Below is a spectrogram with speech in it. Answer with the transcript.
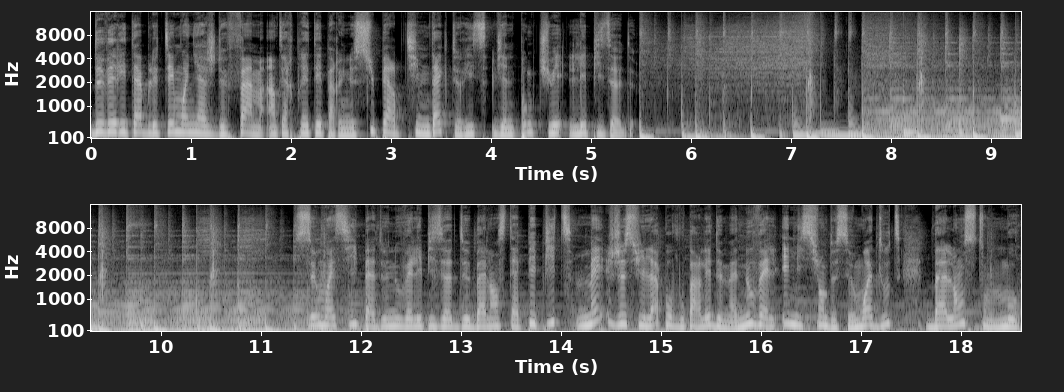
De véritables témoignages de femmes interprétés par une superbe team d'actrices viennent ponctuer l'épisode. Ce mois-ci, pas de nouvel épisode de Balance ta pépite, mais je suis là pour vous parler de ma nouvelle émission de ce mois d'août, Balance ton mot.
